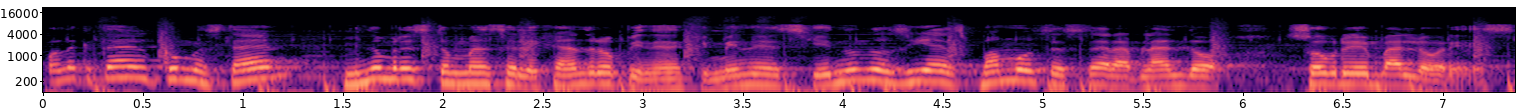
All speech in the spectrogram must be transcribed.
Hola, ¿qué tal? ¿Cómo están? Mi nombre es Tomás Alejandro Pineda Jiménez y en unos días vamos a estar hablando sobre valores.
